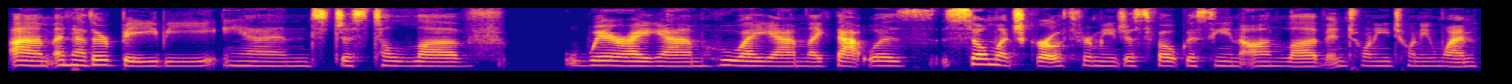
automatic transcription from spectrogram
um, another baby and just to love where I am, who I am. Like that was so much growth for me, just focusing on love in 2021.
